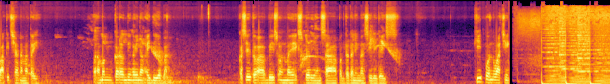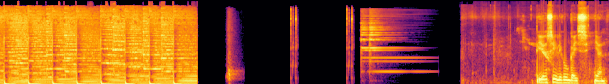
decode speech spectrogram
bakit siya namatay. Para magkaroon din kayo ng idea ba. Kasi ito ah, based on my experience sa pagtatanim ng sili guys. Keep on watching. Yung sili ko guys. Yan.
